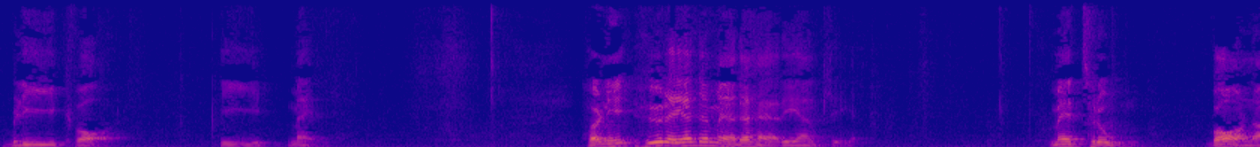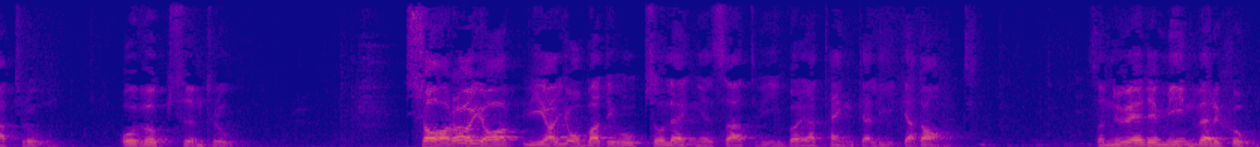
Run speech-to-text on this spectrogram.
Bli kvar i mig. Hörni, hur är det med det här egentligen? Med tron, barnatron och vuxentron. Sara och jag, vi har jobbat ihop så länge så att vi börjar tänka likadant. Så nu är det min version.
